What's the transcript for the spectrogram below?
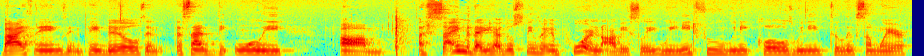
buy things and pay bills, and that's not the only um, assignment that you have. Those things are important, obviously. We need food, we need clothes, we need to live somewhere.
